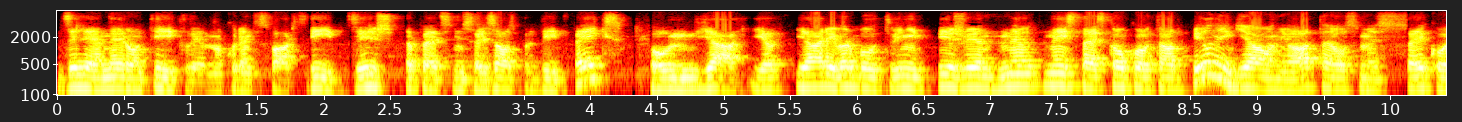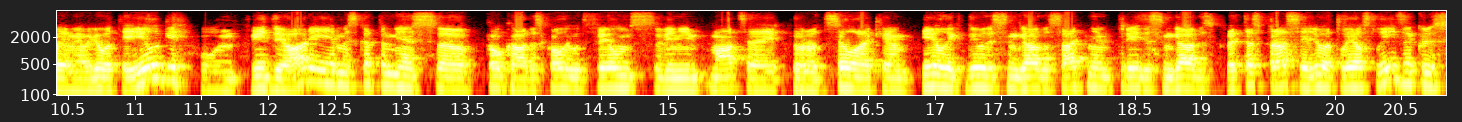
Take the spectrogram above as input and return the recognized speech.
dziļiem neironu tīkliem, no kuriem tas vārds deep dziļš, tāpēc viņus arī sauc par deepfakes. Un, jā, ja, ja arī varbūt viņi bieži vien ne, neiztaisa kaut ko tādu pilnīgi jaunu, jo attēlus mēs veikojam jau ļoti ilgi ilgi. Un video arī, ja mēs skatāmies kaut kādas Hollywood filmas, viņi mācīja tur cilvēkiem pielikt 20 gadus, atņemt 30 gadus. Bet tas prasīja ļoti liels līdzekļus,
